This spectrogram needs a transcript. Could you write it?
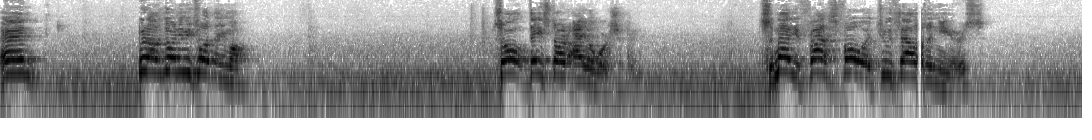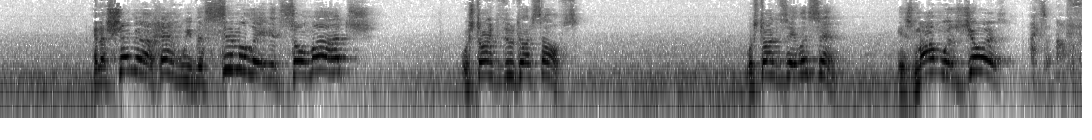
And we don't do any mitzvot anymore. So they start idol worshiping. So now you fast forward 2,000 years. And Hashem Hashem, we've assimilated so much, we're starting to do it to ourselves. We're starting to say, listen, his mom was Jewish. That's enough.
